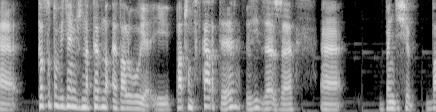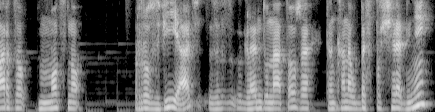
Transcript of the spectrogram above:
E, to, co powiedziałem, już na pewno ewaluuje i patrząc w karty widzę, że e, będzie się bardzo mocno rozwijać ze względu na to, że ten kanał bezpośredni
